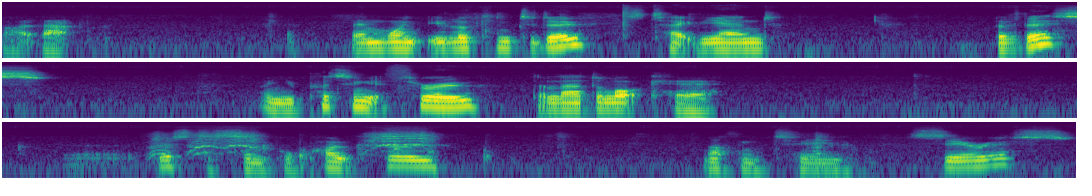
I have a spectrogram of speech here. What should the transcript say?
Like that. Then what you're looking to do is take the end of this and you're putting it through the ladder lock here. Uh, just a simple poke through, nothing too serious.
